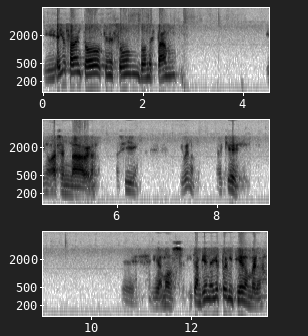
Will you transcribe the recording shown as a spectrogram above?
Y ellos saben todo quiénes son, dónde están, y no hacen nada, ¿verdad? Así, y bueno, hay que, eh, digamos, y también ellos permitieron, ¿verdad?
